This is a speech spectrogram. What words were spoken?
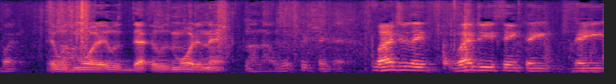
but It was more. It was that. It was more than that. no, no, we appreciate that. Why do they? Why do you think they they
